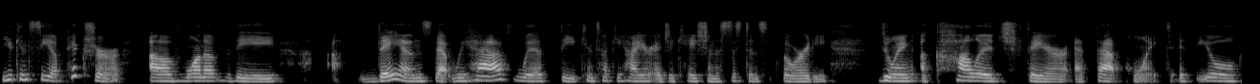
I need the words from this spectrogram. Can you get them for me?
You can see a picture of one of the vans that we have with the Kentucky Higher Education Assistance Authority doing a college fair at that point. If you'll,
